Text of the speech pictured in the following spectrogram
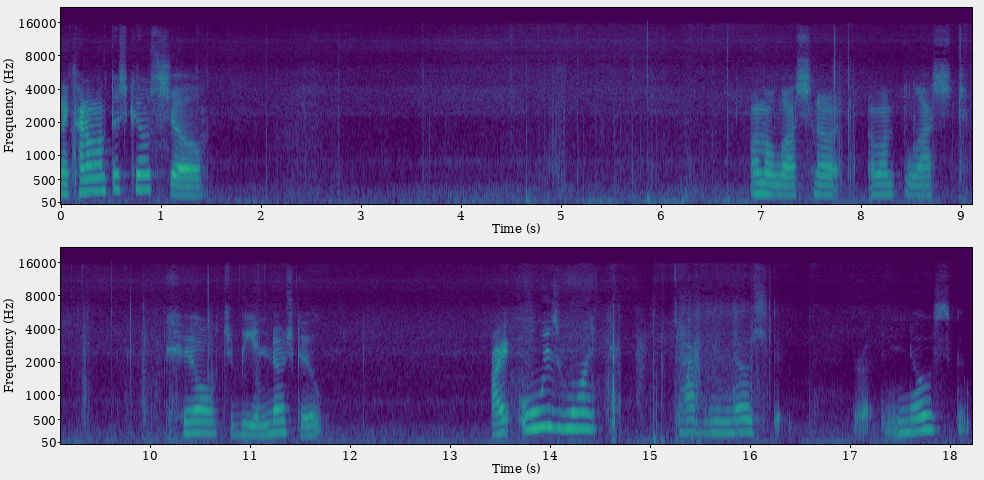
But I kind of want this kill, so... On the last note, I want the last kill to be a no scope. I always want to have the no scope, bro. The no scope.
